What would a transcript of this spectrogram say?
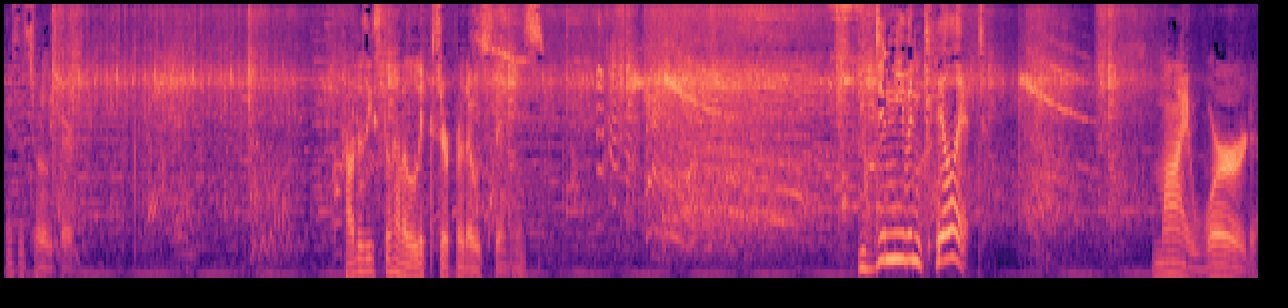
This is totally fair. How does he still have elixir for those things? You didn't even kill it! My word.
